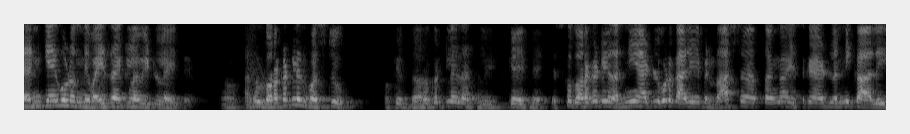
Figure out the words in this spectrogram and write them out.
టెన్ కే కూడా ఉంది వైజాగ్లో వీటిలో అయితే. అసలు దొరకట్లేదు ఫస్ట్. ఓకే దొరకట్లేదు అసలు ఇసుక అయితే. ఇసుక దొరకట్లేదు. అన్ని యాడ్లు కూడా ఖాళీ అయిపోయింది రాష్ట్ర వ్యాప్తంగా ఇసుక యాడ్లు అన్ని ఖాళీ.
